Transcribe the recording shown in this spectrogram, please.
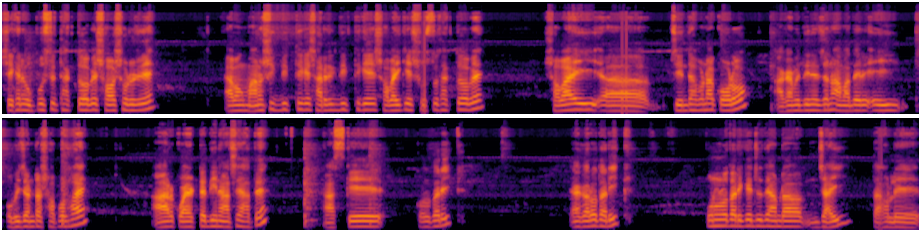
সেখানে উপস্থিত থাকতে হবে সশরীরে এবং মানসিক দিক থেকে, শারীরিক দিক থেকে সবাইকে সুস্থ থাকতে হবে। সবাই চিন্তা ভাবনা করো, আগামী দিনের জন্য আমাদের এই অভিযানটা সফল হয়। আর কয়েকটা দিন আছে হাতে। আজকে কত তারিখ? এগারো তারিখ। পনেরো তারিখে যদি আমরা যাই, তাহলে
